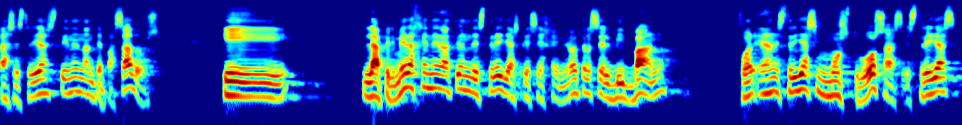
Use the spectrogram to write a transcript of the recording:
las estrellas tienen antepasados. Y la primera generación de estrellas que se generó tras el Big Bang eran estrellas monstruosas, estrellas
